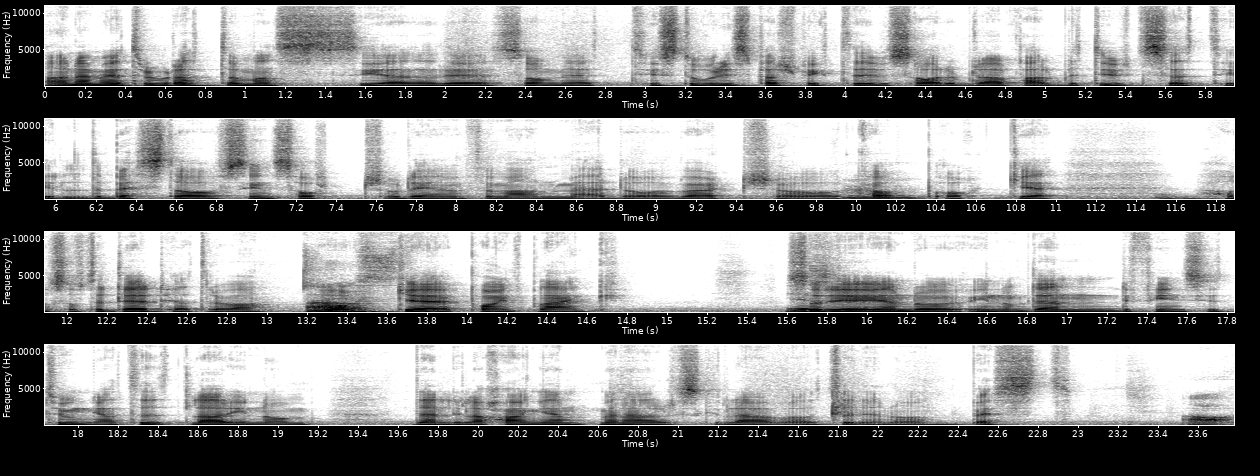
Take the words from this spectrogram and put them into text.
Ja, nej, men jag tror att om man ser det som ett historiskt perspektiv så har det i alla fall blivit utsett till det bästa av sin sort. Och det är en för man med då Verge och Mm. Cop och eh, House of the Dead heter det va? Ja, och eh, Point Blank. Just så det är ändå inom den, det finns ju tunga titlar inom den lilla genren. Men här skulle det här vara tydligen då bäst. Ja,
